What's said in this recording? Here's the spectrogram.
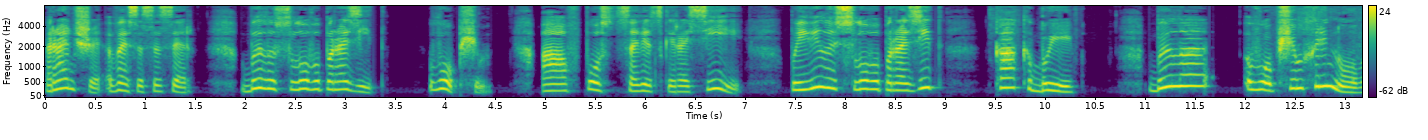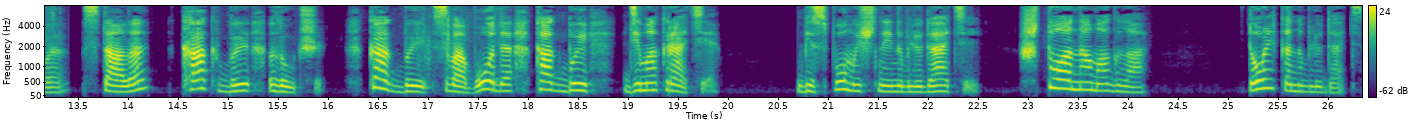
Раньше в СССР было слово «паразит», в общем, а в постсоветской России появилось слово «паразит» как бы. Было, в общем, хреново, стало как бы лучше, как бы свобода, как бы демократия. Беспомощный наблюдатель. Что она могла? Только наблюдать.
